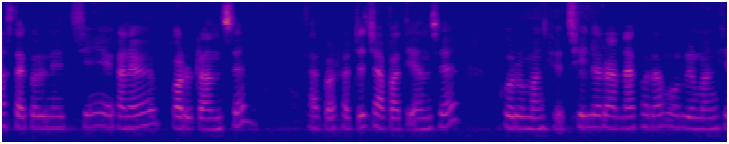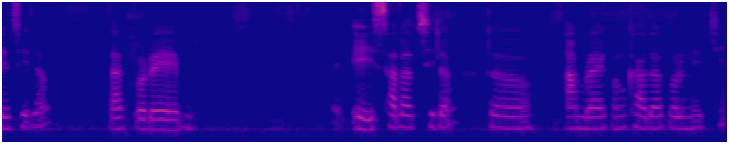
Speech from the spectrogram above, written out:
নাস্তা করে নিচ্ছি। এখানে পরোটা আনছে। তারপর হচ্ছে চাপাতি আনছে। গরুর মাংস ছিল রান্না করা মুরগির মাংস ছিল। তারপরে এই সালাদ ছিল। তো আমরা এখন খাওয়া দাওয়া করে নিচ্ছি।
